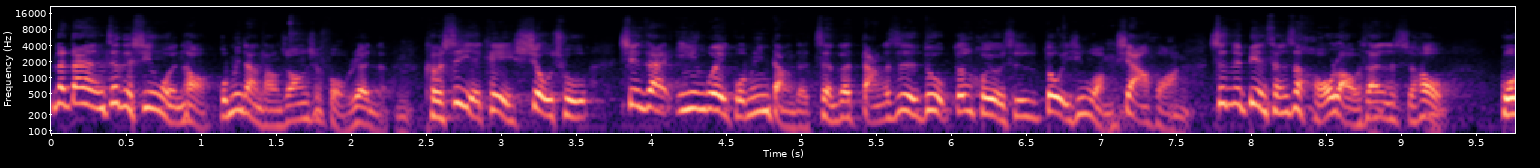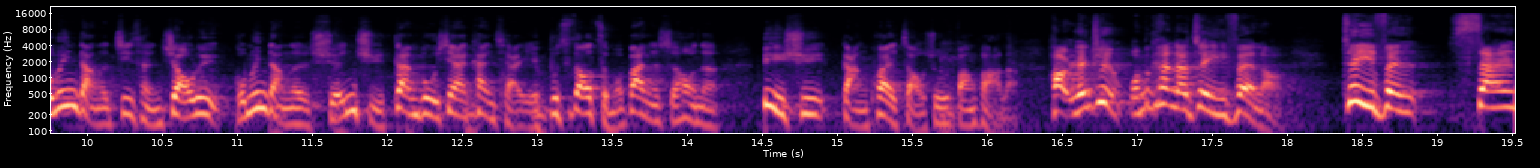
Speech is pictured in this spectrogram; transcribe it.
那当然，这个新闻哈，国民党党中央是否认的，可是也可以秀出，现在因为国民党的整个党的支持度跟侯友支持度都已经往下滑，甚至变成是侯老三的时候，国民党的基层焦虑，国民党的选举干部现在看起来也不知道怎么办的时候呢，必须赶快找出方法了。好，任俊，我们看到这一份哦，这一份三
